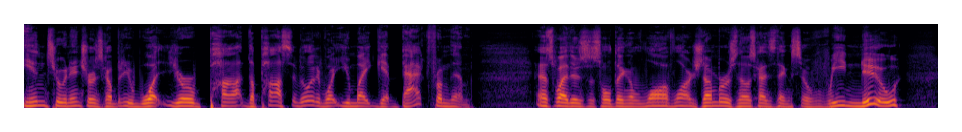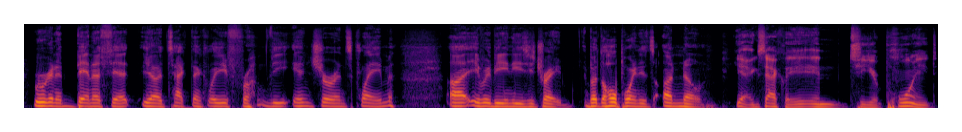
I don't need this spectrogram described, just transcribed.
into an insurance company what your po- the possibility of what you might get back from them. And that's why there's this whole thing of law of large numbers and those kinds of things. So if we knew we were going to benefit, you know, technically from the insurance claim, uh, it would be an easy trade. But the whole point is unknown. Yeah, exactly. And to your point,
